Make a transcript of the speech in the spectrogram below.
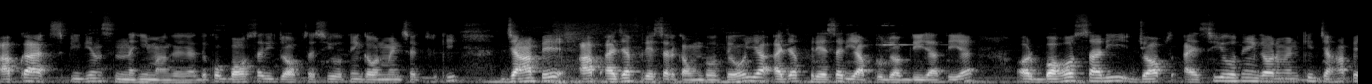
आपका एक्सपीरियंस नहीं मांगेगा, देखो बहुत सारी जॉब्स ऐसी होती हैं गवर्नमेंट सेक्टर की, जहाँ पे आप एज अ फ्रेशर काउंट होते हो या एज अ फ्रेशर ही आपको जॉब दी जाती है, और बहुत सारी जॉब्स ऐसी होती हैं गवर्नमेंट की जहाँ पे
